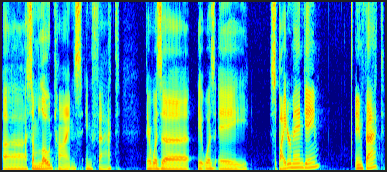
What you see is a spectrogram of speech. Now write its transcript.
uh, some load times. In fact, there was a it was a Spider-Man game. In fact,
